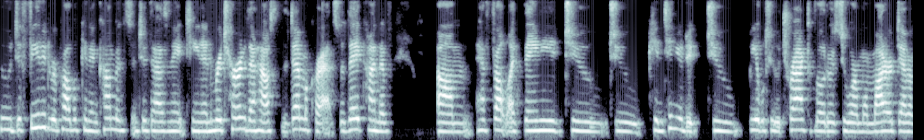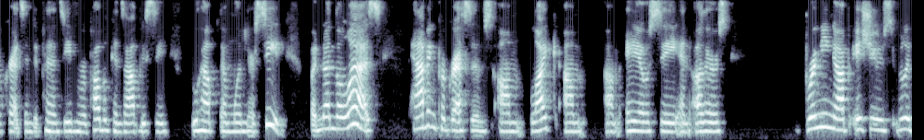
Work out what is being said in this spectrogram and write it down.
who defeated Republican incumbents in 2018 and returned the House to the Democrats. So they kind of um, have felt like they need to to continue to to be able to attract voters who are more moderate Democrats, independents, even Republicans, obviously, who help them win their seat. But nonetheless, having progressives um, like um, um AOC and others bringing up issues, really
